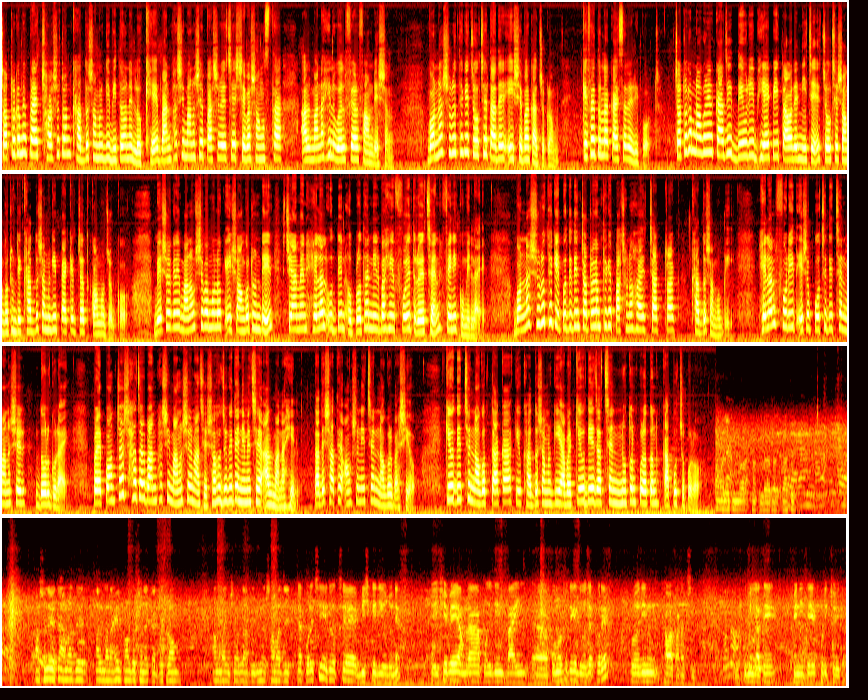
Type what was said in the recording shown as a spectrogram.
চট্টগ্রামে প্রায় ছয়শো টন খাদ্য সামগ্রী বিতরণের লক্ষ্যে বানভাসী মানুষের পাশে রয়েছে সেবা সংস্থা আল মানাহিল ওয়েলফেয়ার ফাউন্ডেশন। বন্যার শুরু থেকে চলছে তাদের এই সেবার কার্যক্রম। কেফায়তুল্লাহ কায়সারের রিপোর্ট। চট্টগ্রাম নগরের কাজী দেউরি ভিআইপি টাওয়ারের নিচে চলছে সংগঠনটি খাদ্য সামগ্রী প্যাকেটজাত কর্মযোগ্য বেসরকারি মানব সেবামূলক এই সংগঠনটির চেয়ারম্যান হেলাল উদ্দিন ও প্রধান নির্বাহী ফরিদ রয়েছেন ফেনী কুমিল্লায়। বন্যার শুরু থেকে প্রতিদিন চট্টগ্রাম থেকে পাঠানো হয় চার ট্রাক খাদ্য সামগ্রী। হেলাল ফরিদ এসব পৌঁছে দিচ্ছেন মানুষের দোরগোড়ায়। প্রায় পঞ্চাশ হাজার বানভাসী মানুষের মাঝে সহযোগিতায় নেমেছে আল মানাহিল। তাদের সাথে অংশ নিচ্ছেন নগরবাসীও। কেউ দিচ্ছেন নগদ টাকা, কেউ খাদ্য সামগ্রী, আবার কেউ দিয়ে যাচ্ছেন নতুন পুরাতন কাপড় চোপড়ও। আসলে এটা আমাদের আল মানাহিল ফাউন্ডেশনের কার্যক্রম। আমরা ইনশাল্লাহ বিভিন্ন সামাজিকটা করেছি, এটা হচ্ছে বিশ কেজি ওজনের। এই হিসেবে আমরা প্রতিদিন প্রায় পনেরোশো থেকে দু হাজার করে প্রতিদিন খাবার পাঠাচ্ছি। কুমিল্লাতে, ফেনীতে, ফটিকছড়িতে।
